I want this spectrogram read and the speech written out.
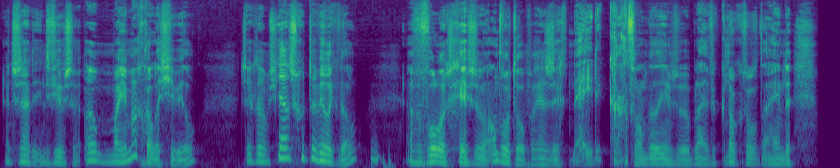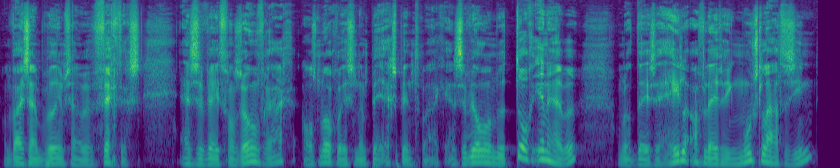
toen zei de interviewster, oh, maar je mag wel als je wil. Ik dan, ja, dat is goed, dat wil ik wel. En vervolgens geeft ze een antwoord op waarin ze zegt, nee, de kracht van Williams, we blijven knokken tot het einde. Want wij zijn Williams, zijn we vechters. En ze weet van zo'n vraag, alsnog weet ze een PR-spin te maken. En ze wilde hem er toch in hebben, omdat deze hele aflevering moest laten zien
